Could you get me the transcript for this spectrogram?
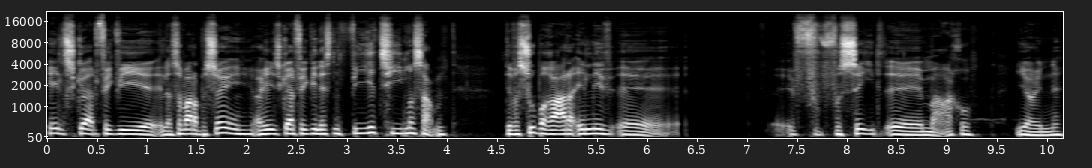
helt skørt fik vi, øh, eller så var der besøg, og helt skørt fik vi næsten fire timer sammen. Det var super rart at endelig øh, få set øh, Marco i øjnene.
